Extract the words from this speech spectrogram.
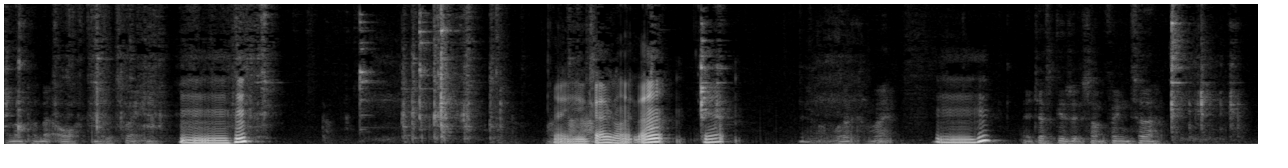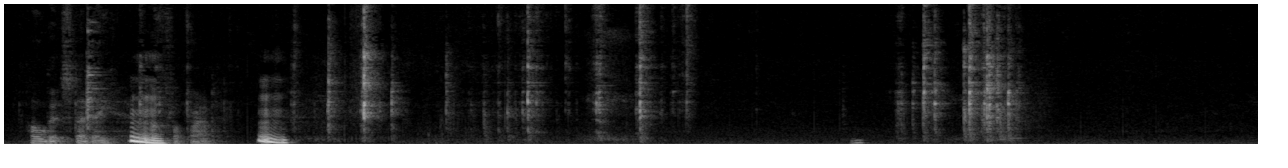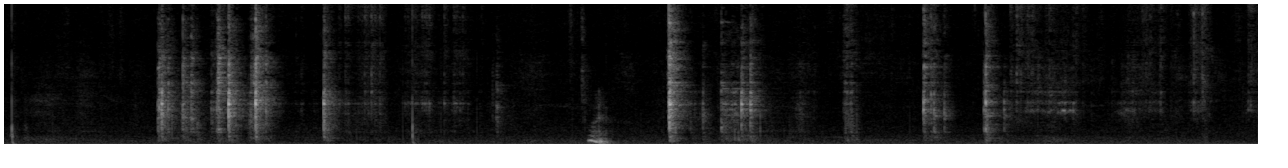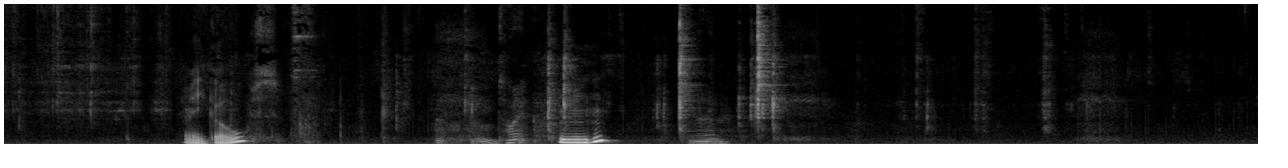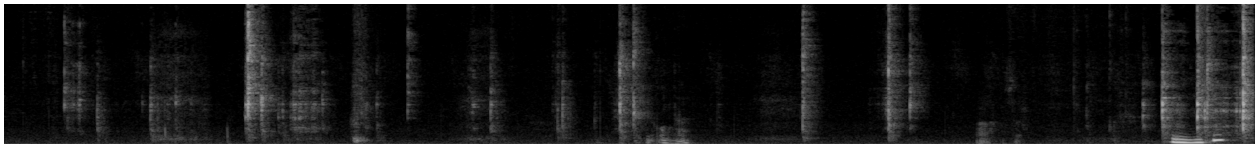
a lump of metal in between, Mm-hmm. There you go, like that. Yeah. that'll work, right? Mm-hmm. Just gives it something to hold it steady, not flop around. Mm. There he goes. Put it on tight. Mm-hmm. And then Get on there. That's it.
